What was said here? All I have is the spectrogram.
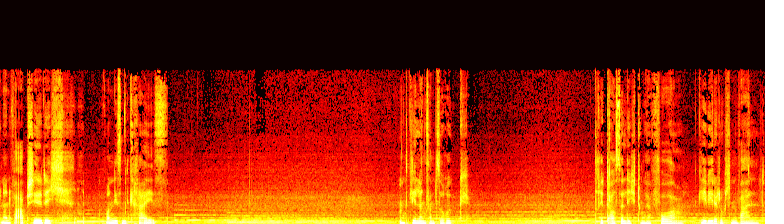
Und dann verabschiede dich von diesem Kreis. Und geh langsam zurück. Tritt aus der Lichtung hervor. Geh wieder durch den Wald.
